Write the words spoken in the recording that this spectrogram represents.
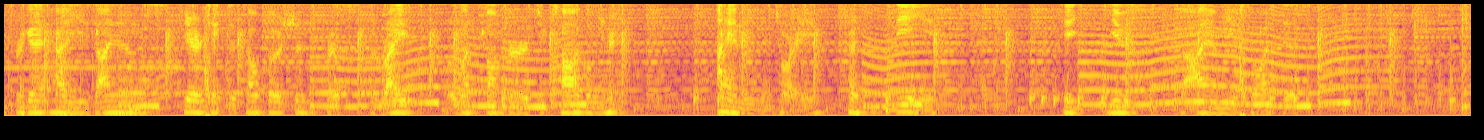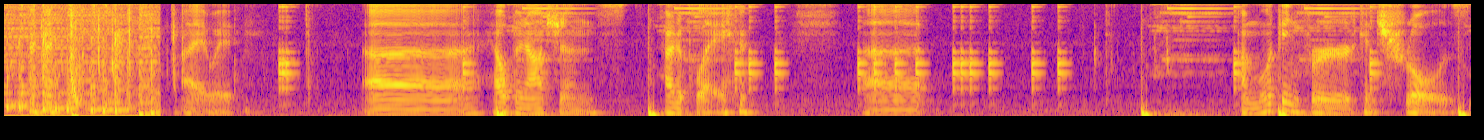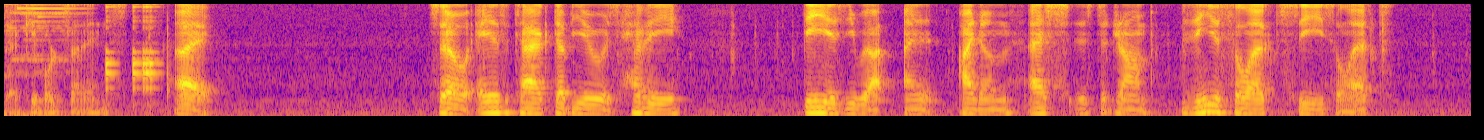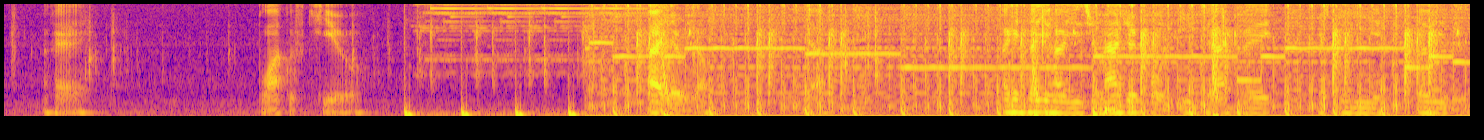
forget how to use items? Here, take this health potion, press the right or left bumper to toggle your item inventory. Press D to use the item you selected. Alright, wait. Uh, help and options. How to play. uh, I'm looking for controls, yeah, keyboard settings. Alright. So A is attack, W is heavy, D is you item, S is to jump, Z is select, C select. Okay. Block with Q. Alright, there we go. I can tell you how to use your magic, hold E to activate, press E, W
